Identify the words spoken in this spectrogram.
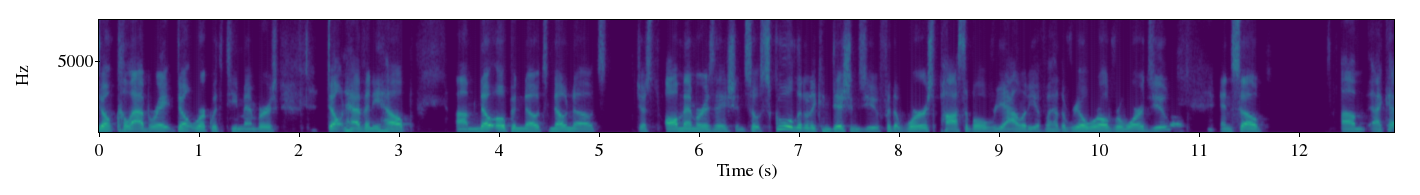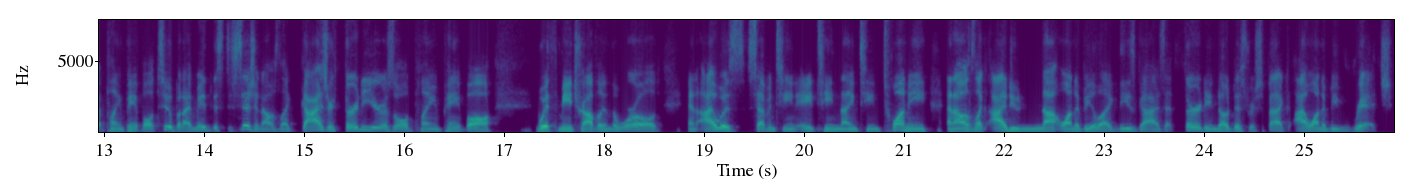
don't collaborate, don't work with team members, don't have any help. Um, no open notes, no notes, just all memorization. So school literally conditions you for the worst possible reality of how the real world rewards you. And so um, I kept playing paintball too, but I made this decision. I was like, guys are 30 years old playing paintball with me traveling the world. And I was 17, 18, 19, 20. And I was like, I do not want to be like these guys at 30, no disrespect. I want to be rich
